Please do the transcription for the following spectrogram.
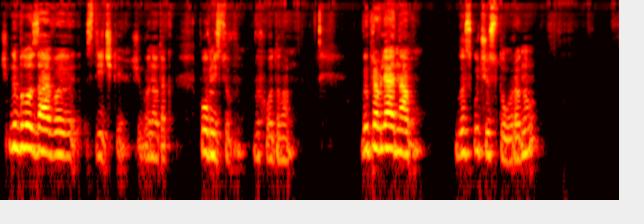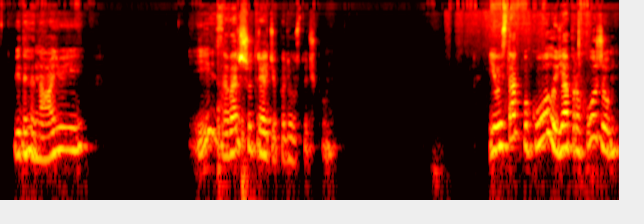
Щоб не було зайвої стрічки, щоб воно так повністю виходило. Виправляю на блискучу сторону, відгинаю її і завершу третю пелюсточку. І ось так по колу я проходжу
